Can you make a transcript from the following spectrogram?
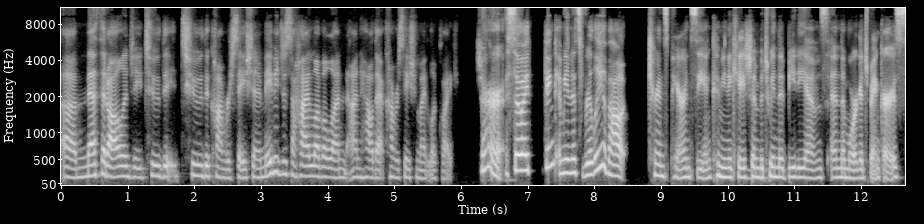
a, methodology to the to the conversation and maybe just a high level on on how that conversation might look like. Sure. So I think I mean it's really about transparency and communication between the BDMs and the mortgage bankers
